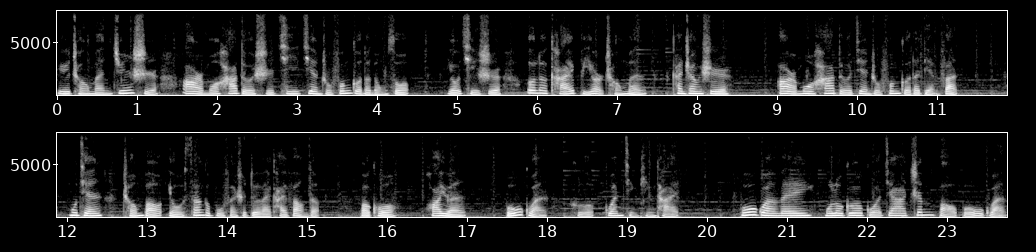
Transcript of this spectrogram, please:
与城门均是阿尔摩哈德时期建筑风格的浓缩，尤其是厄勒凯比尔城门，堪称是阿尔莫哈德建筑风格的典范。目前城堡有三个部分是对外开放的，包括。花园、博物馆和观景平台。博物馆为摩洛哥国家珍宝博物馆，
